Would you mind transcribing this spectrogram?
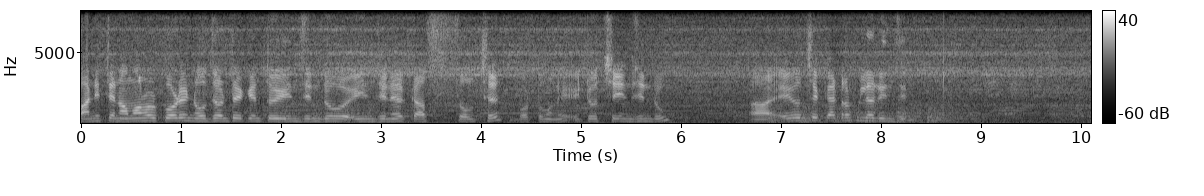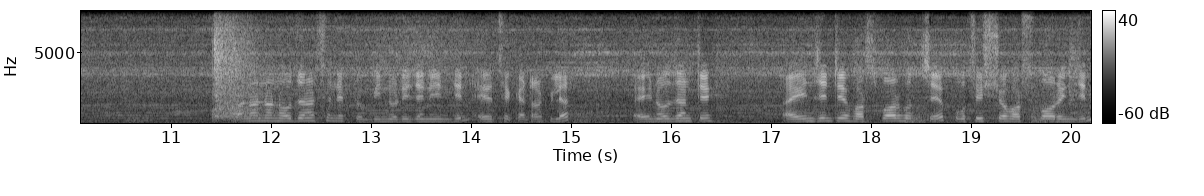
পানিতে নামানোর পরে নৌজানটি কিন্তু ইঞ্জিন ইঞ্জিনের কাজ চলছে বর্তমানে। এটা হচ্ছে ইঞ্জিন রুম। এই হচ্ছে ক্যাটারপিলার ইঞ্জিন। অন্যান্য নৌজানের চেয়ে একটু ভিন্ন ডিজাইনের ইঞ্জিন। এই হচ্ছে ক্যাটারপিলার। এই নৌজানটি ইঞ্জিনটির হর্স পাওয়ার হচ্ছে পঁচিশশো হর্স পাওয়ার ইঞ্জিন।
